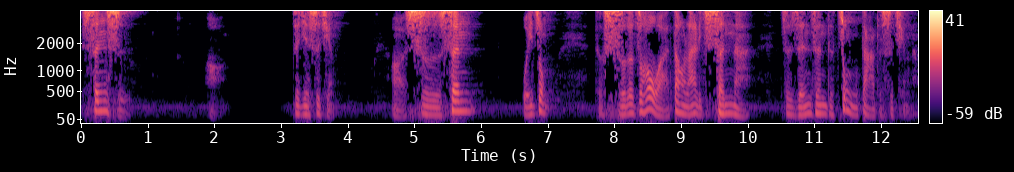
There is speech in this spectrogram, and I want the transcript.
生死啊这件事情啊，死生为重。这死了之后啊，到哪里生呢？是人生的重大的事情了。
